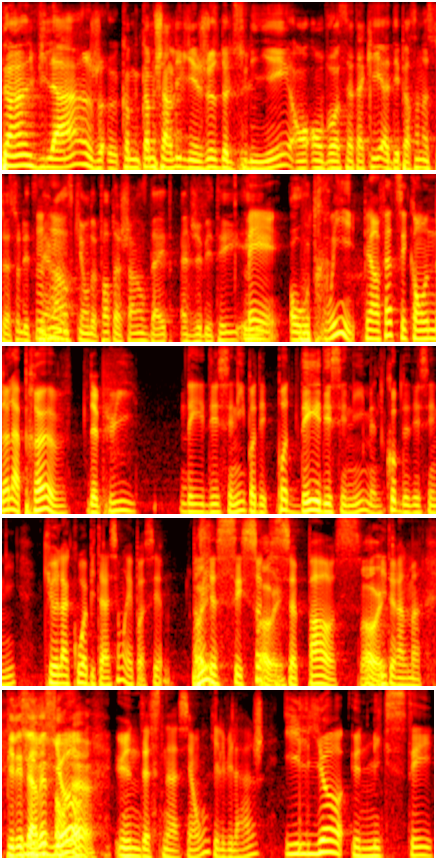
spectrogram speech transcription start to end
dans le village, euh, comme, comme Charlie vient juste de le souligner, on, on va s'attaquer à des personnes en situation d'itinérance qui ont de fortes chances d'être LGBT et Mais- autres. Oui, puis en fait, c'est qu'on a la preuve depuis des décennies, pas des, pas des décennies, mais une couple de décennies, que la cohabitation est possible. Parce Oui. que c'est ça Ah qui oui. se passe, Ah littéralement. Puis les Il services y sont a là. une destination, qui est le village. Il y a une mixité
